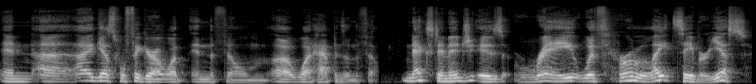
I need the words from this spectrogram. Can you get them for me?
and uh, I guess we'll figure out what in the film, uh, what happens in the film. Next image is Rey with her lightsaber. Yes,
